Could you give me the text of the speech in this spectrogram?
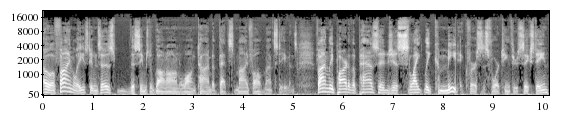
Oh, finally, Stephen says, this seems to have gone on a long time, but that's my fault, not Stephen's. Finally, part of the passage is slightly comedic, verses 14 through 16,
